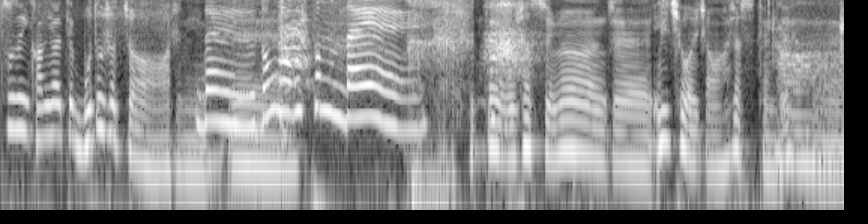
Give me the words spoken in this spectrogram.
선생님 강의할 때 못 오셨죠, 아린이? 네, 예. 너무 가고 싶었는데 그때 오셨으면 이제 일치월장 하셨을 텐데. 아. 네.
